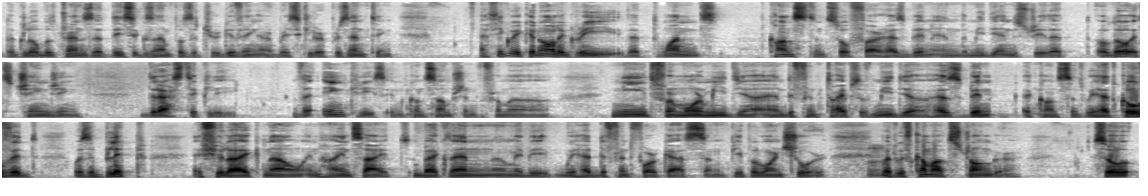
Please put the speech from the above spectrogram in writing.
the global trends that these examples that you're giving are basically representing. I think we can all agree that one constant so far has been in the media industry that although it's changing drastically, the increase in consumption from a need for more media and different types of media has been a constant. We had COVID was a blip, if you like, now in hindsight. Back then, uh, maybe we had different forecasts and people weren't sure, mm. but we've come out stronger. So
